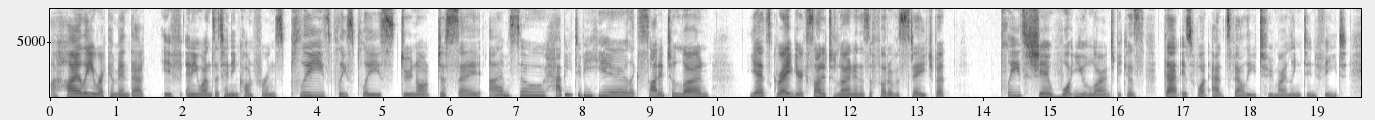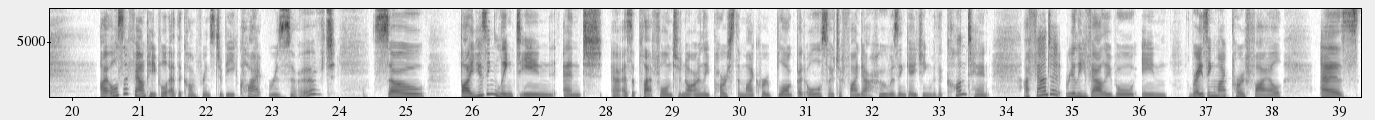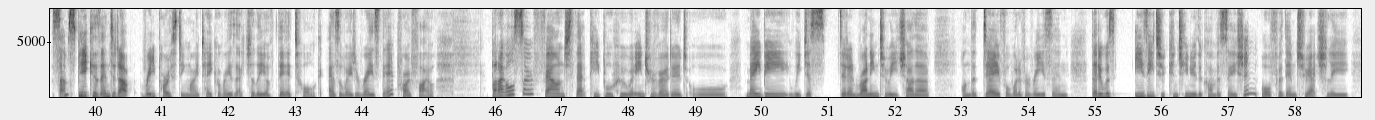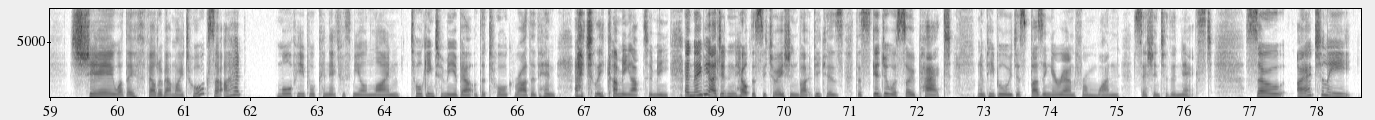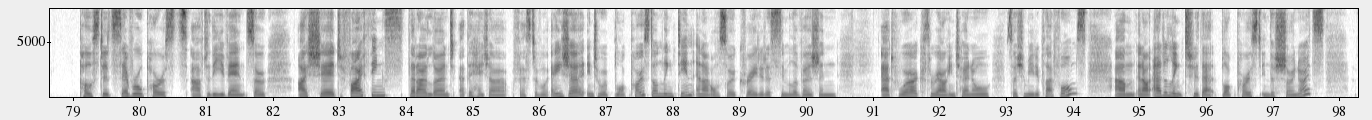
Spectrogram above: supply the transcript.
I highly recommend that. If anyone's attending conference, please, please, please do not just say, I'm so happy to be here, excited to learn. Yeah, it's great, you're excited to learn, and there's a photo of a stage, but please share what you learned because that is what adds value to my LinkedIn feed. I also found people at the conference to be quite reserved. So, by using LinkedIn and uh, as a platform to not only post the micro blog but also to find out who was engaging with the content, I found it really valuable in raising my profile as some speakers ended up reposting my takeaways actually of their talk as a way to raise their profile. But I also found that people who were introverted, or maybe we just didn't run into each other on the day for whatever reason, that it was easy to continue the conversation or for them to actually share what they felt about my talk. So I had more people connect with me online talking to me about the talk rather than actually coming up to me. And maybe I didn't help the situation, but because the schedule was so packed and people were just buzzing around from one session to the next. So I actually posted several posts after the event. So I shared five things that I learned at the HR Festival Asia into a blog post on LinkedIn, and I also created a similar version at work through our internal social media platforms. Um, and I'll add a link to that blog post in the show notes.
